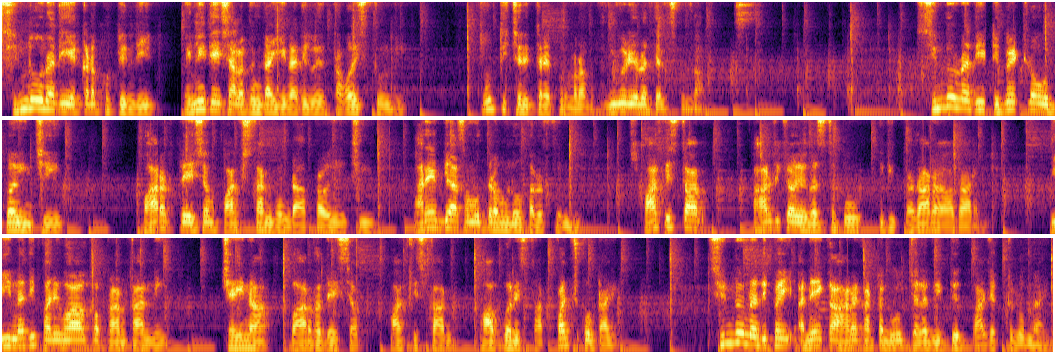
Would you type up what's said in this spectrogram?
సింధు నది ఎక్కడ పుట్టింది? ఎన్ని దేశాల గుండా ఈ నది ప్రవహిస్తుంది? పూర్తి చరిత్ర ఇప్పుడు మనం ఈ వీడియోలో తెలుసుకుందాం. సింధు నది టిబెట్లో ఉద్భవించి భారతదేశం పాకిస్తాన్ గుండా ప్రవహించి అరేబియా సముద్రంలో కలుస్తుంది. పాకిస్తాన్ ఆర్థిక వ్యవస్థకు ఇది ప్రధాన ఆధారం. ఈ నది పరివాహక ప్రాంతాన్ని చైనా భారతదేశం పాకిస్తాన్ ఆఫ్ఘనిస్తాన్ పంచుకుంటాయి. సింధు నదిపై అనేక ఆనకట్టలు జల విద్యుత్ ప్రాజెక్టులు ఉన్నాయి.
